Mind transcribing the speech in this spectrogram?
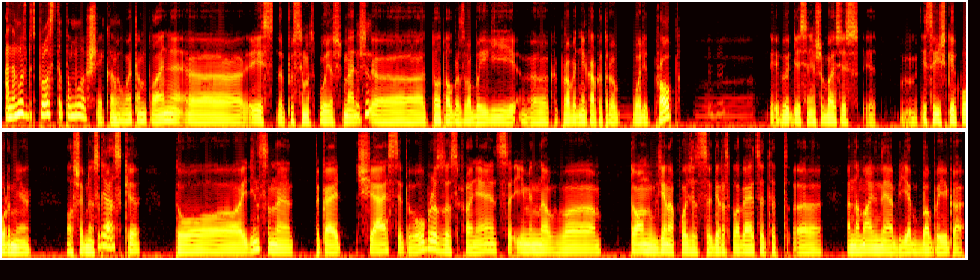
Она может быть просто помощником. В этом плане, э, если, допустим, будем вспоминать э, тот образ Бабы Яги э, как проводника, который вводит проб, mm-hmm. если я не ошибаюсь, из э, исторические корни волшебной сказки, да. то единственная такая часть этого образа сохраняется именно в том, где находится, где располагается этот э, аномальный объект Баба Яга.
